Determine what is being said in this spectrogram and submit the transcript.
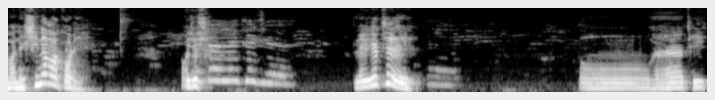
মানে সিনেমা করে। ওই যে লেগেছে। হ্যাঁ। ও হ্যাঁ ঠিক।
